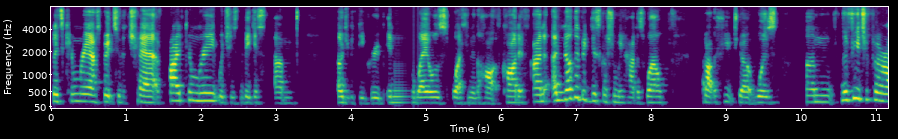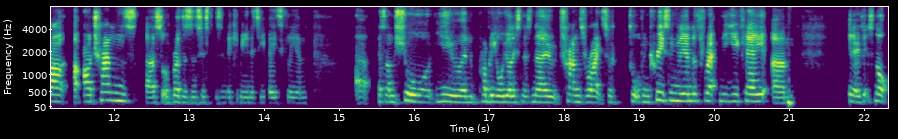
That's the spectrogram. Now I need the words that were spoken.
Glitter Cymru, I spoke to the chair of Pride Cymru, which is the biggest um, LGBT group in Wales, working in the heart of Cardiff. And another big discussion we had as well about the future was um, the future for our, our trans uh, sort of brothers and sisters in the community, basically. And uh, as I'm sure you and probably all your listeners know, trans rights are sort of increasingly under threat in the UK. Um, you know, if it's not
